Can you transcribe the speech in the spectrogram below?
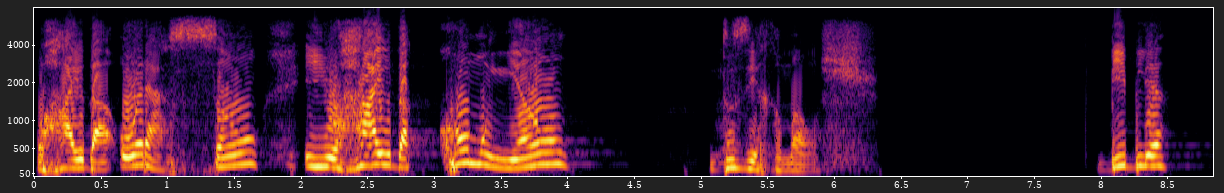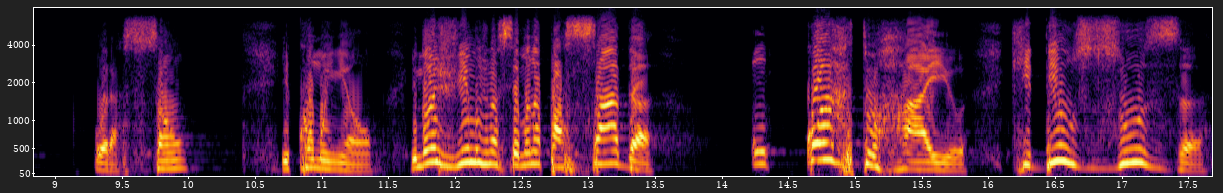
o raio da oração e o raio da comunhão dos irmãos. Bíblia, oração e comunhão. E nós vimos na semana passada um quarto raio que Deus usa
